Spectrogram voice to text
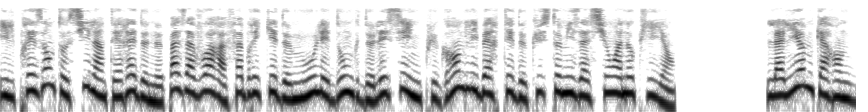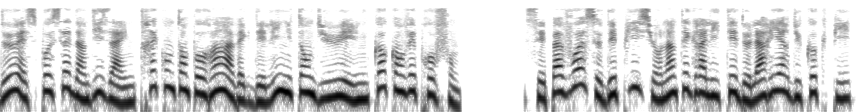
Il présente aussi l'intérêt de ne pas avoir à fabriquer de moules et donc de laisser une plus grande liberté de customisation à nos clients. L'Allium 42S possède un design très contemporain avec des lignes tendues et une coque en V profond. Ces pavois se déplient sur l'intégralité de l'arrière du cockpit,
